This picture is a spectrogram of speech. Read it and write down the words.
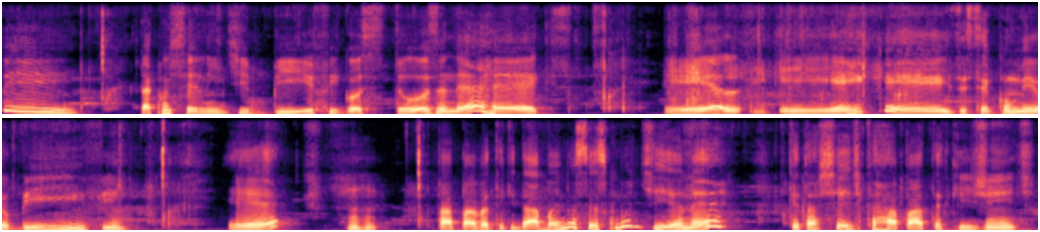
filho. Tá com cheirinho de bife gostoso, né, Rex? É, é, riqueza. Você comeu bife? É? papai vai ter que dar banho no como dia, né? Porque tá cheio de carrapato aqui, gente.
